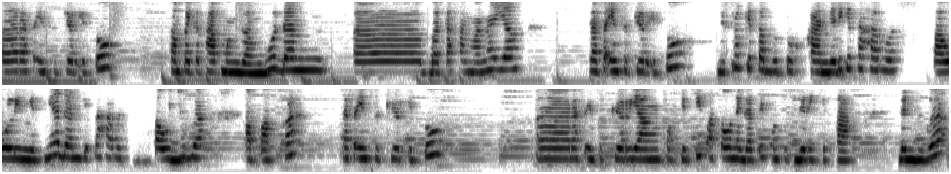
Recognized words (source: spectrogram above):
uh, rasa insecure itu sampai ke tahap mengganggu dan uh, batasan mana yang rasa insecure itu justru kita butuhkan. Jadi kita harus tahu limitnya dan kita harus tahu juga apakah rasa insecure itu uh, rasa insecure yang positif atau negatif untuk diri kita. Dan juga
